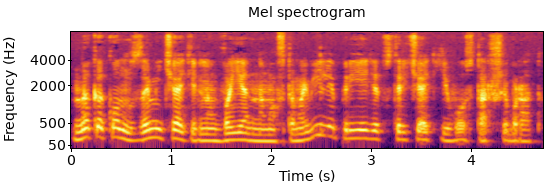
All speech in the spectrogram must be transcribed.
на каком замечательном военном автомобиле приедет встречать его старший брат.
